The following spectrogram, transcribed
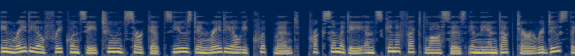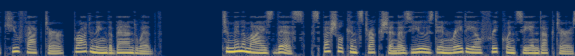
In radio frequency tuned circuits used in radio equipment, proximity and skin effect losses in the inductor reduce the Q factor, broadening the bandwidth. To minimize this, special construction is used in radio frequency inductors.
